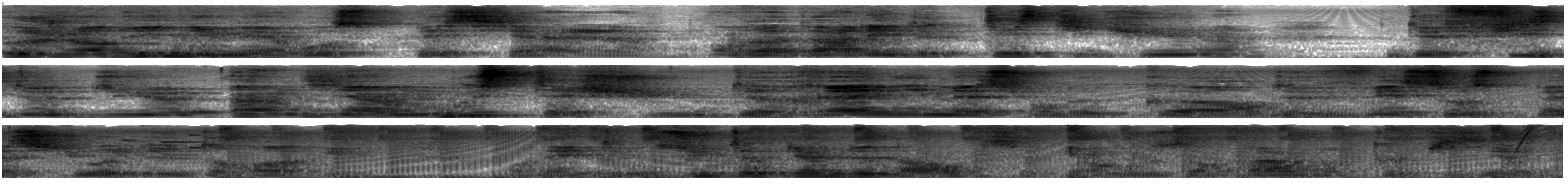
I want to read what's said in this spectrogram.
Aujourd'hui, numéro spécial. On va parler de testicules, de fils de dieu indien moustachu, de réanimation de corps, de vaisseaux spatiaux et de drogue. On a été aux Utopiales de Nantes et on vous en parle dans Copie Zéro.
